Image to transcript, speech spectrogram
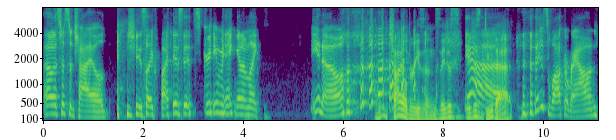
oh, it's just a child. And she's like, why is it screaming? And I'm like, you know. Child reasons. They just they just do that. they just walk around.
